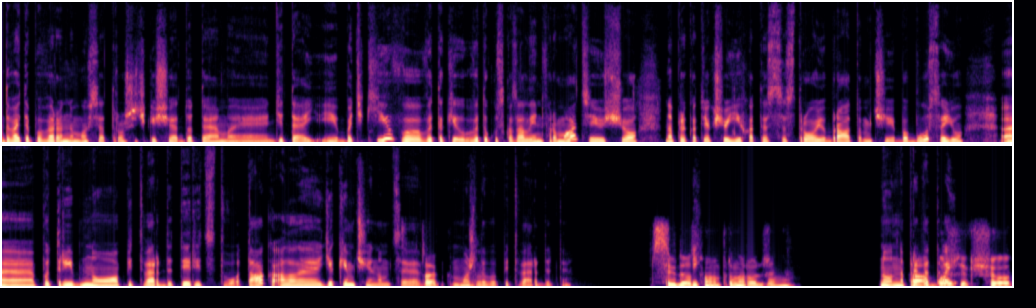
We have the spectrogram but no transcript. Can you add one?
Давайте повернемося трошечки ще до теми дітей і батьків. Ви таки ви таку сказали інформацію, що, наприклад, якщо їхати з сестрою, братом чи бабусею, е, потрібно підтвердити рідство, так? Але яким чином це Так. можливо підтвердити? Свідоцтвами про народження. Ну, наприклад, Або а- ж якщо,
